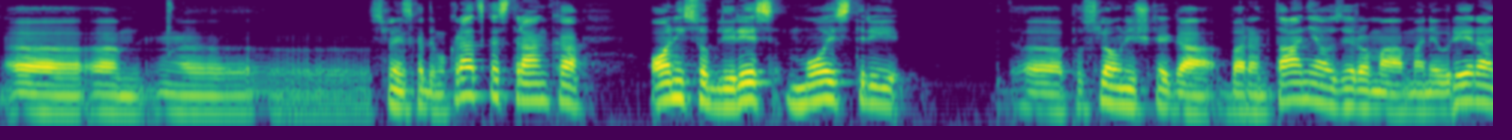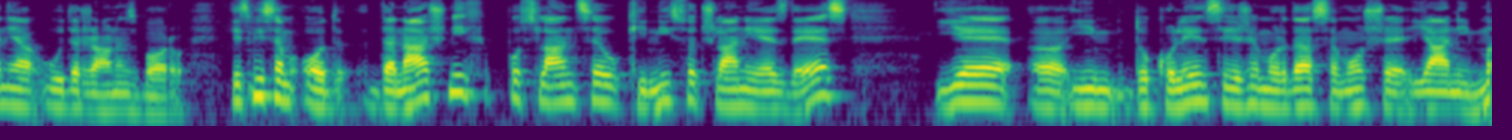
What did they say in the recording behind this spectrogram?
uh, um, uh, Slovenska demokratska stranka, oni so bili res mojstri uh, poslovniškega barantanja oziroma manevriranja v državnem zboru. Jaz mislim, od današnjih poslancev, ki niso člani SDS, je uh, jim do kolen seže morda samo še Jani M.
